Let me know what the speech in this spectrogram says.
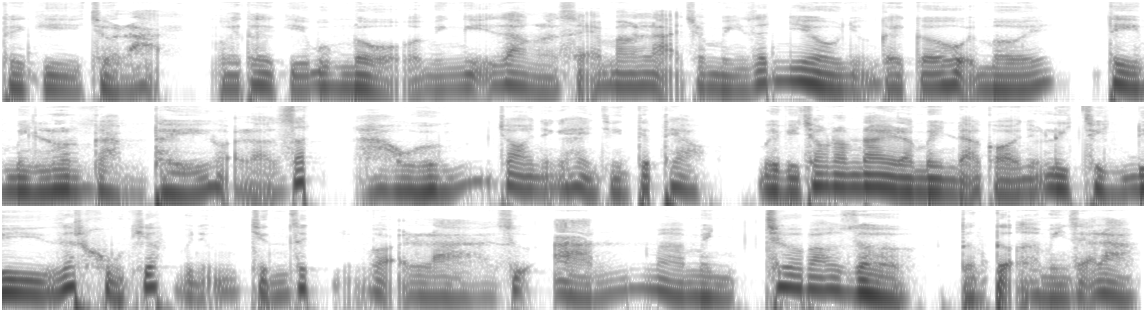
thời kỳ trở lại, với thời kỳ bùng nổ và mình nghĩ rằng là sẽ mang lại cho mình rất nhiều những cái cơ hội mới, thì mình luôn cảm thấy, gọi là, rất hào hứng cho những cái hành trình tiếp theo. Bởi vì trong năm nay là mình đã có những lịch trình đi rất khủng khiếp với những chiến dịch, những gọi là dự án mà mình chưa bao giờ tưởng tượng là mình sẽ làm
